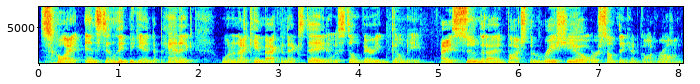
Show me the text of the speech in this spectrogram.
So I instantly began to panic when I came back the next day and it was still very gummy. I assumed that I had botched the ratio or something had gone wrong.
